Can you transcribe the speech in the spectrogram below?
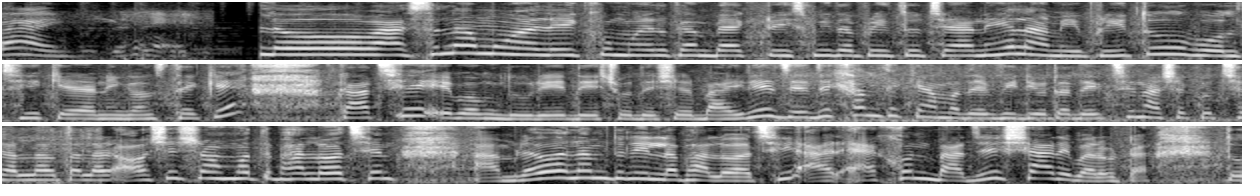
পাই হ্যালো আসসালামু আলাইকুম welcome back to Smita Preetu channel আমি প্রীতু বলছি কেরানীগঞ্জ থেকে। কাছে এবং দূরে দেশ ও দেশের বাইরে যে যেখান থেকে আমাদের ভিডিওটা দেখছেন আশা করছি আল্লাহ তালার অশেষ রহমতে ভালো আছেন। আমরাও আলহামদুলিল্লাহ ভালো আছি। আর এখন বাজে সাড়ে বারোটা। তো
